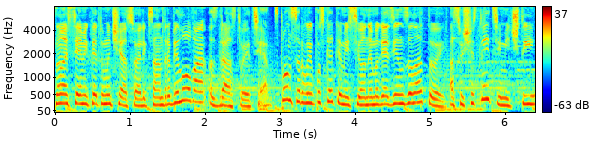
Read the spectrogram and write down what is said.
С новостями к этому часу Александра Белова. Здравствуйте. Спонсор выпуска – комиссионный магазин «Золотой». Осуществляйте мечты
